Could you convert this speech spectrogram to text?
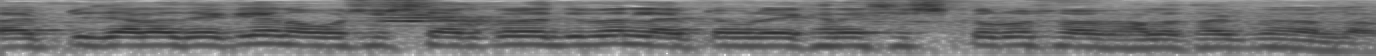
লাইভটি যারা দেখলেন অবশ্যই শেয়ার করে দিবেন। লাইভটা আমরা এখানে শেষ করব। সবাই ভালো থাকবেন আল্লাহ।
